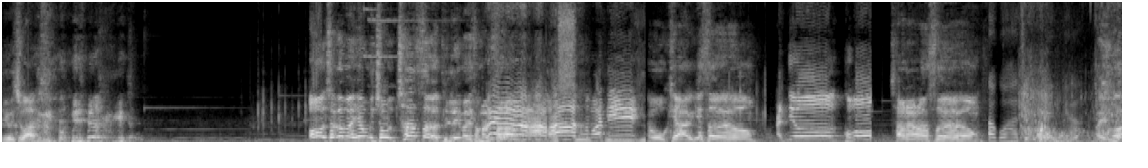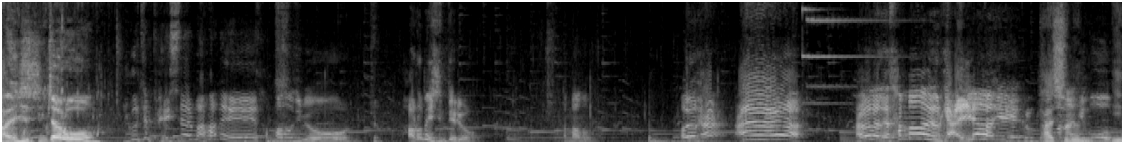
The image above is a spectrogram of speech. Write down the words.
이거 좀 아니. 어, 잠깐만, 형, 저 찾았어요. 딜레마에서 말 사람. 아, 아스 그만해. 형, 오케이, 알겠어요, 형. 안녕. 고마워. 잘 알았어요, 형. 하고 하지 그랬냐? 아, 이건 아니지, 진짜로. 이거 진짜 배신할 만하네. 3만 원이면 바로 배신 때려. 3만 원. 어 여기 아, 아, 아, 당연하 내가 3만 원 이렇게 알량하게 그렇게 한건 다시는 아니고. 이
